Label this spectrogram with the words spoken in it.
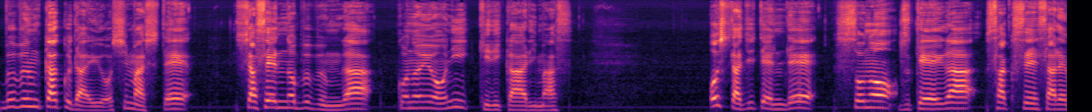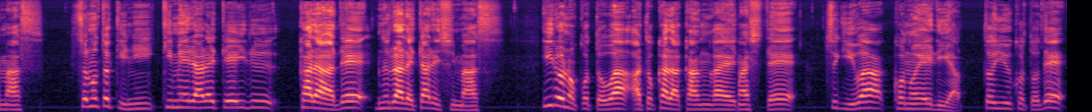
う。部分拡大をしまして斜線の部分がこのように切り替わります。押した時点でその図形が作成されます。その時に決められているカラーで塗られたりします。色のことは後から考えまして次はこのエリアということで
